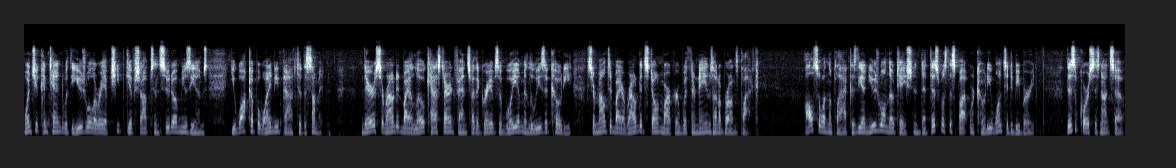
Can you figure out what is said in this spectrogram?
Once you contend with the usual array of cheap gift shops and pseudo museums, you walk up a winding path to the summit. There, surrounded by a low cast iron fence, are the graves of William and Louisa Cody, surmounted by a rounded stone marker with their names on a bronze plaque. Also on the plaque is the unusual notation that this was the spot where Cody wanted to be buried. This, of course, is not so.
